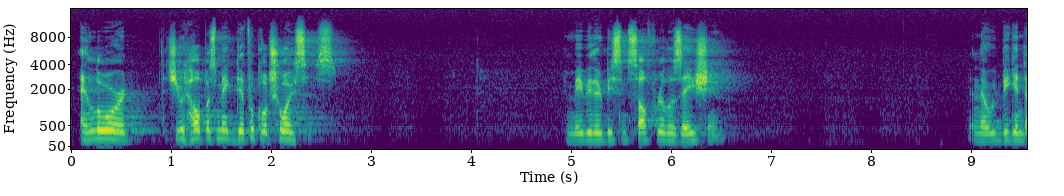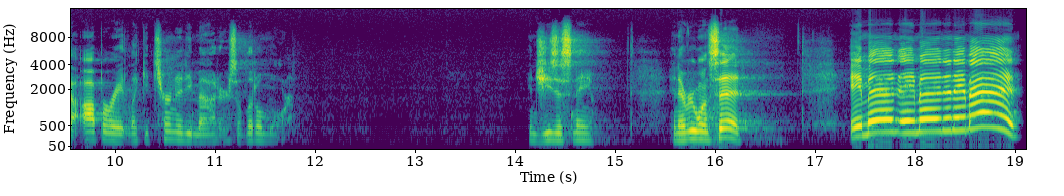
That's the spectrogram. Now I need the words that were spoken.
And Lord, that you would help us make difficult choices. And maybe there'd be some self realization. And that we begin to operate like eternity matters a little more. In Jesus' name. And everyone said, Amen, amen, and amen.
